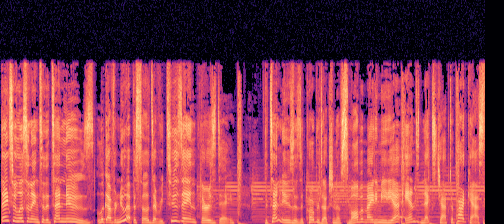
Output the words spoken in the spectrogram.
Thanks for listening to the 10 News. Look out for new episodes every Tuesday and Thursday. The 10 News is a co production of Small But Mighty Media and Next Chapter Podcast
